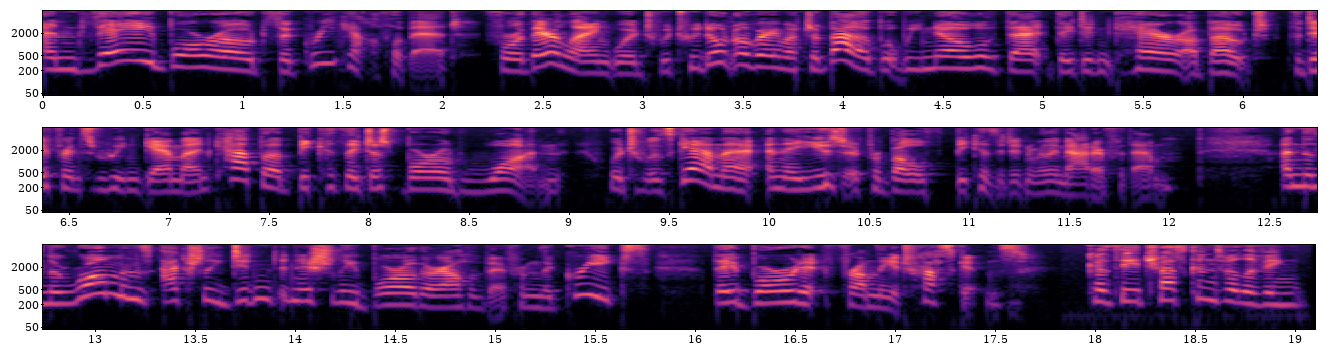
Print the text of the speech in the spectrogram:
And they borrowed the Greek alphabet for their language, which we don't know very much about, but we know that they didn't care about the difference between gamma and kappa because they just borrowed one, which was gamma, and they used it for both because it didn't really matter for them. And then the Romans actually didn't initially borrow their alphabet from the Greeks, they borrowed it from the Etruscans. Because the Etruscans were living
